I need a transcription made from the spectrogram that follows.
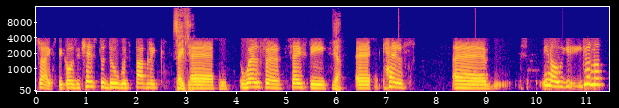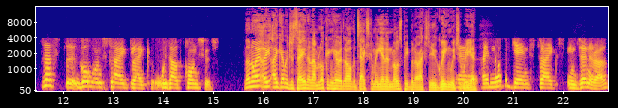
strikes because it has to do with public Safety. uh, welfare, safety, yeah. uh, health. Uh, you know, you, you're not just uh, go on strike like without conscience. No, no, I, I get what you're saying, and I'm looking here at all the texts coming in, and most people are actually agreeing with you, Ria. Uh, I'm not against strikes in general.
